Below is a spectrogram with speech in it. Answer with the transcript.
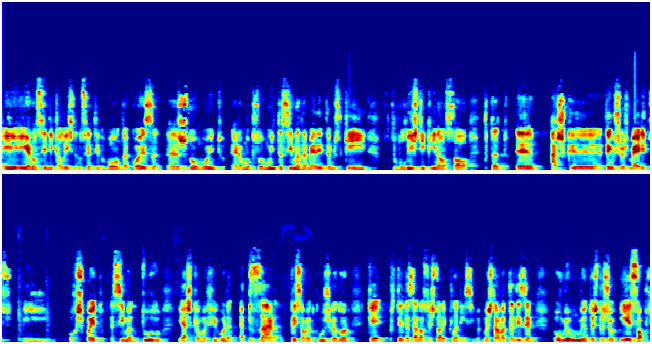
E, e, era um sindicalista no sentido bom da coisa, ajudou muito, era uma pessoa muito acima da média em termos de QI futebolístico e não só. Portanto, eh, acho que tem os seus méritos e o respeito acima de tudo, e acho que é uma figura, apesar, principalmente como jogador, que é, pertence à nossa história claríssima. Mas estava-te a dizer o meu momento extra-jogo, e é só por,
